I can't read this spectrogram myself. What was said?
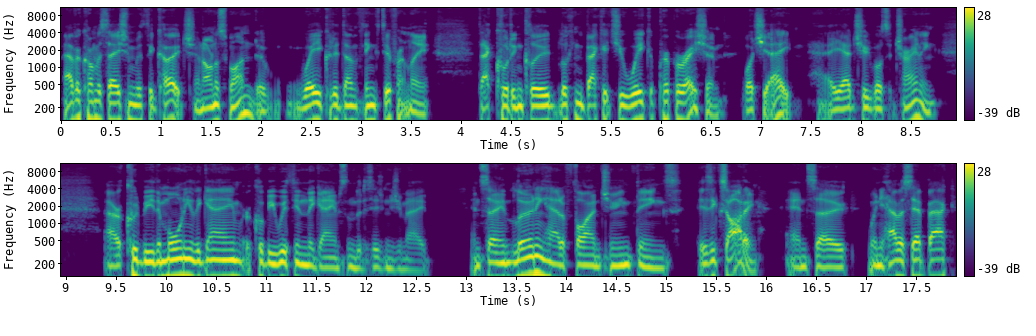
have a conversation with the coach, an honest one, where you could have done things differently. That could include looking back at your week of preparation, what you ate, how your attitude was at training. Or it could be the morning of the game, or it could be within the game, some of the decisions you made. And so learning how to fine tune things is exciting. And so when you have a setback,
